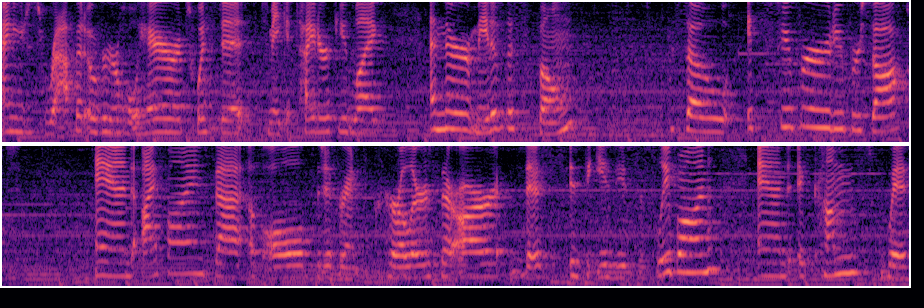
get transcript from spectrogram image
And you just wrap it over your whole hair, twist it to make it tighter if you'd like. And they're made of this foam. So it's super duper soft. And I find that of all the different curlers there are, this is the easiest to sleep on. And it comes with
